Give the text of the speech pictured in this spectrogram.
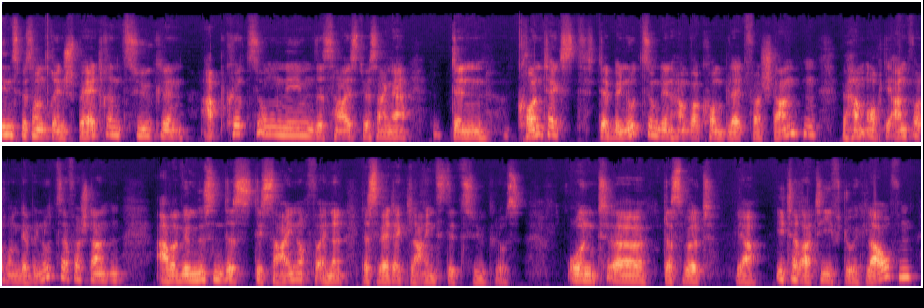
insbesondere in späteren Zyklen Abkürzungen nehmen. Das heißt, wir sagen, ja, den Kontext der Benutzung, den haben wir komplett verstanden. Wir haben auch die Anforderungen der Benutzer verstanden, aber wir müssen das Design noch verändern. Das wäre der kleinste Zyklus. Und äh, das wird ja iterativ durchlaufen,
